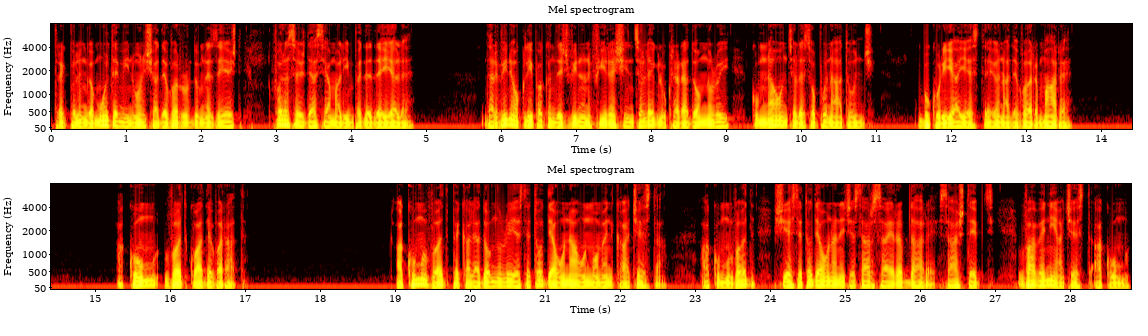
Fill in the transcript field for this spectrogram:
trec pe lângă multe minuni și adevăruri dumnezeiești, fără să-și dea seama limpede de ele. Dar vine o clipă când își vin în fire și înțeleg lucrarea Domnului cum n-au înțeles-o până atunci. Bucuria este în adevăr mare. Acum văd cu adevărat. Acum văd pe calea Domnului este totdeauna un moment ca acesta. Acum văd și este totdeauna necesar să ai răbdare, să aștepți. Va veni acest acum,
